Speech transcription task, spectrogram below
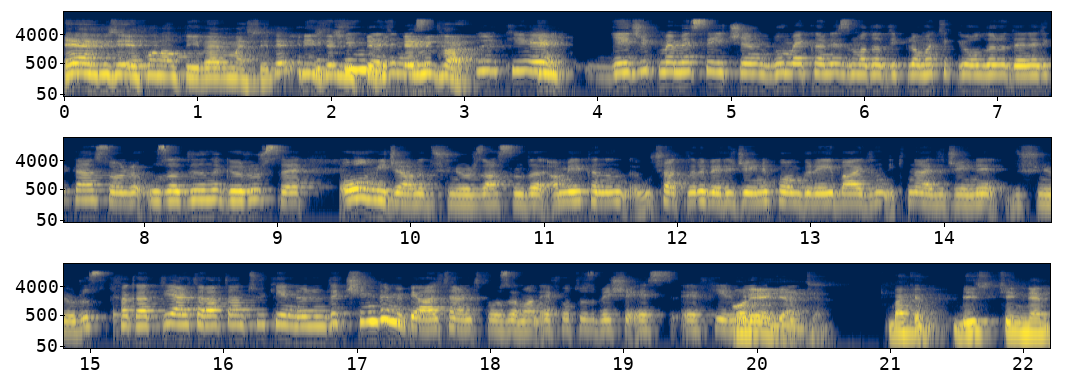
Eğer bize F-16'yı vermezse de bizde müttefiklerimiz var. Türkiye Çin, gecikmemesi için bu mekanizmada diplomatik yolları denedikten sonra uzadığını görürse olmayacağını düşünüyoruz aslında. Amerika'nın uçakları vereceğini, kongreyi Biden'ın ikna edeceğini düşünüyoruz. Fakat diğer taraftan Türkiye'nin önünde Çin'de mi bir alternatif o zaman F-35'i, F-20'yi? Oraya geleceğim. Bakın biz Çin'den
